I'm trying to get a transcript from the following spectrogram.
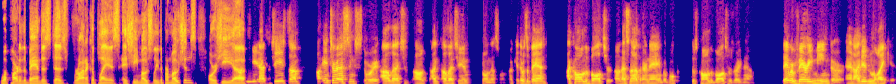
what part of the band does does Veronica play? Is is she mostly the promotions, or is she? Uh, yeah, she's um, uh, interesting story. I'll let you. I'll I'll I'll let you in on this one. Okay, there was a band. I call them the Vulture. Uh, that's not their name, but we'll just call them the Vultures right now. They were very mean to her, and I didn't like it.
